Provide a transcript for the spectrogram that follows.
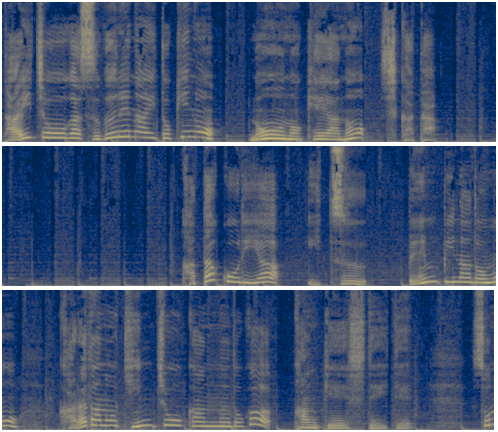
体調が優れない時の脳のケアの仕方。肩こりや胃痛便秘なども体の緊張感などが関係していてその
